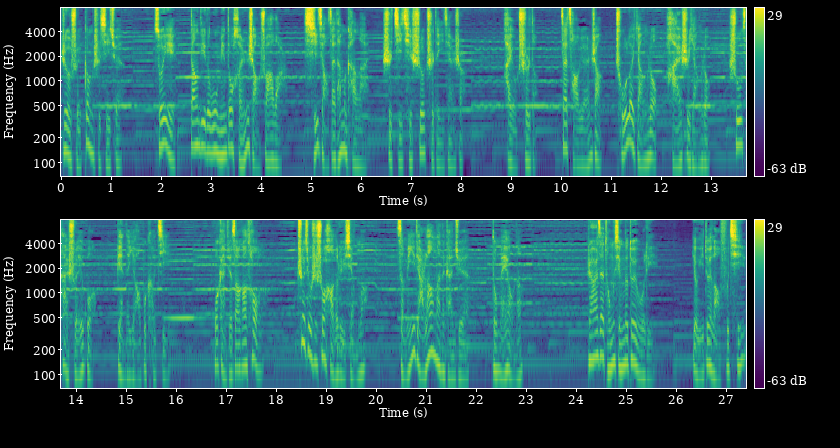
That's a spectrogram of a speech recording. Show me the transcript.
热水更是稀缺，所以当地的牧民都很少刷碗，洗脚在他们看来是极其奢侈的一件事儿。还有吃的，在草原上除了羊肉还是羊肉，蔬菜水果变得遥不可及。我感觉糟糕透了，这就是说好的旅行吗？怎么一点浪漫的感觉都没有呢？然而，在同行的队伍里，有一对老夫妻，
